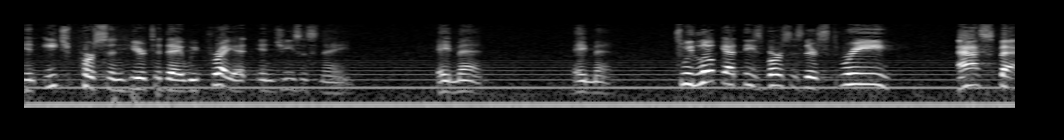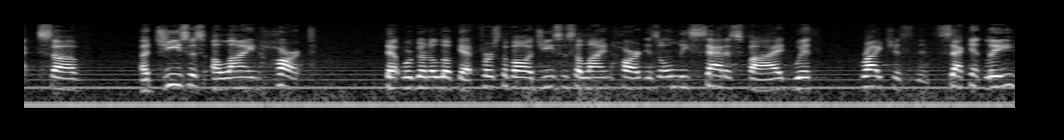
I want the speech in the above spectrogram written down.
in each person here today. We pray it in Jesus' name. Amen. Amen. So we look at these verses, there's three aspects of a Jesus aligned heart that we're going to look at. First of all, a Jesus aligned heart is only satisfied with righteousness. Secondly,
